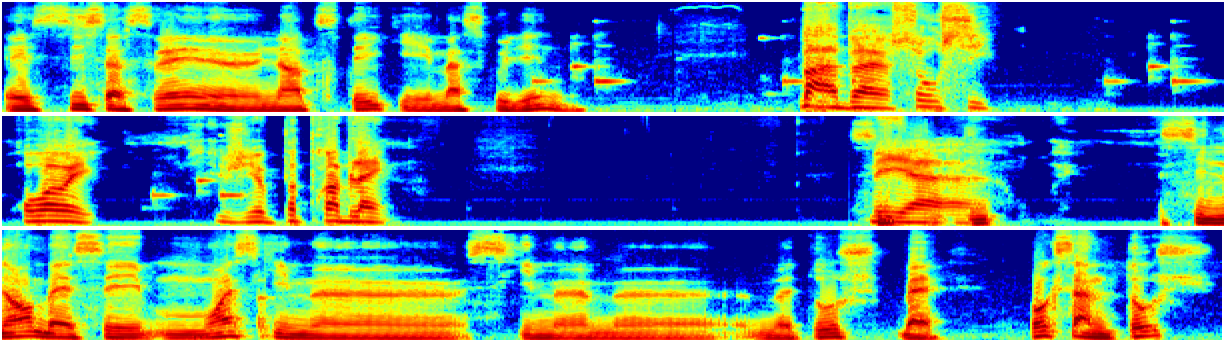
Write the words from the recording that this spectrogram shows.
Et si ça serait une entité qui est masculine? Ben, ben, ça aussi. Oui, oui. J'ai pas de problème. Mais, euh, Sinon, ben c'est moi ce qui me ce qui me, me, me touche, ben pas que ça me touche,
